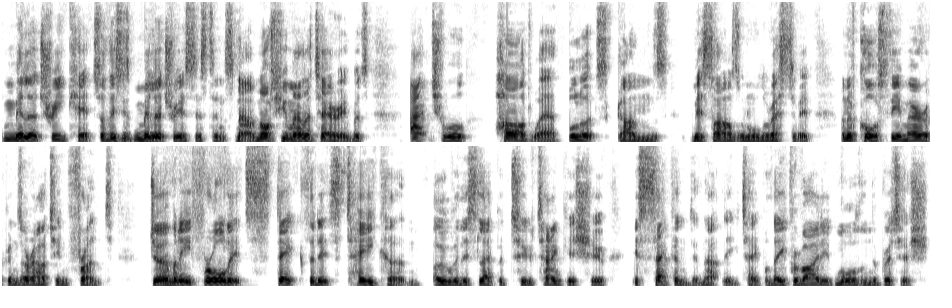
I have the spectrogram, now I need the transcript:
military kit. So this is military assistance now, not humanitarian, but actual hardware, bullets, guns, missiles, and all the rest of it. And of course, the Americans are out in front. Germany, for all its stick that it's taken over this Leopard 2 tank issue, is second in that league table. They provided more than the British.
